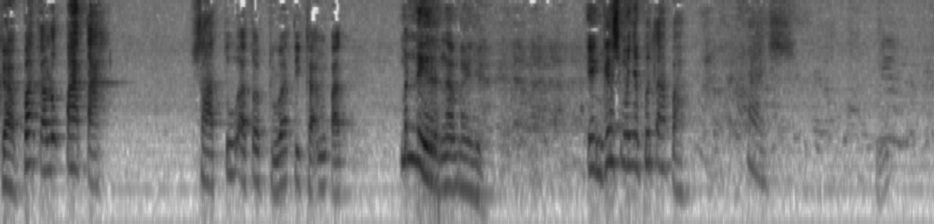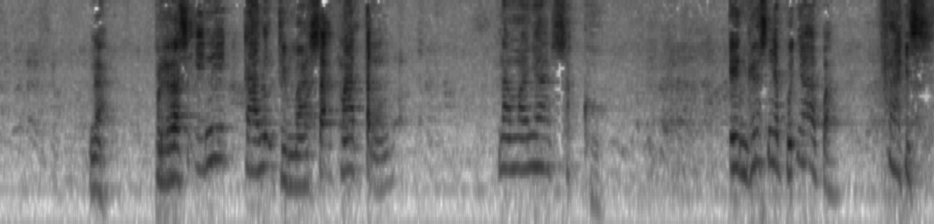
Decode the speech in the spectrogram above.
Gabah kalau patah satu atau dua tiga empat menir namanya. Inggris menyebut apa? Rice. Nah, beras ini kalau dimasak mateng namanya sego. Inggris nyebutnya apa? Rice.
